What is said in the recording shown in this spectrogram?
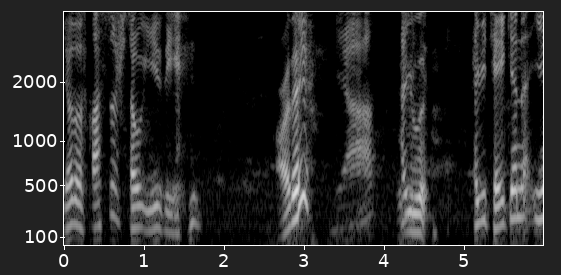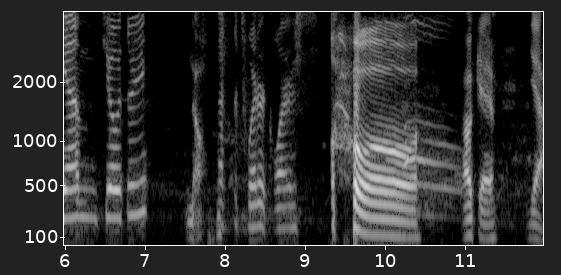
Yo, those classes are so easy. Are they? yeah. Have you, you li- have you taken EM 203? no. That's the Twitter course. Oh. Okay. Yeah.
